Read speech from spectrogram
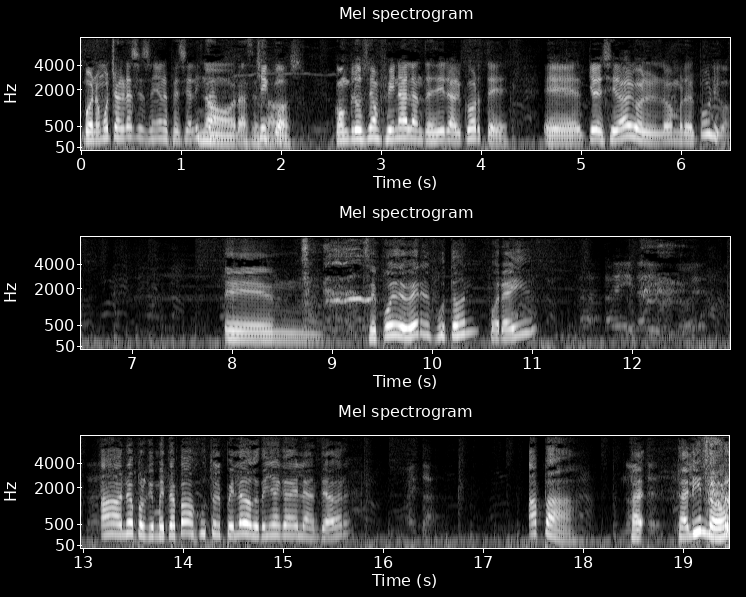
Bueno, muchas gracias, señor especialista. No, gracias a Chicos, conclusión final antes de ir al corte. Eh, ¿Quiere decir algo el hombre del público? Eh, ¿Se puede ver el futón por ahí? Ah, no, porque me tapaba justo el pelado que tenía acá adelante, a ver. ¡Apa! ¿Está está lindo?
